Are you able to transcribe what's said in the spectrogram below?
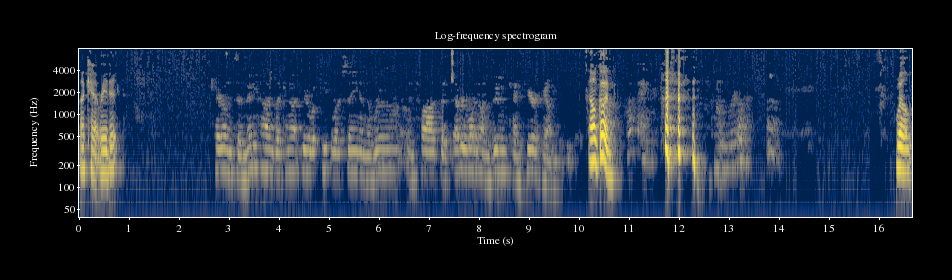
I can't read it. Carolyn said, many times I cannot hear what people are saying in the room and Todd that everyone on Zoom can hear him. Oh, good. well,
